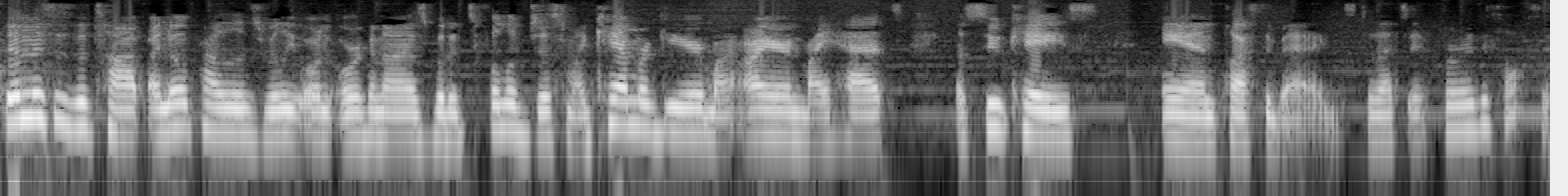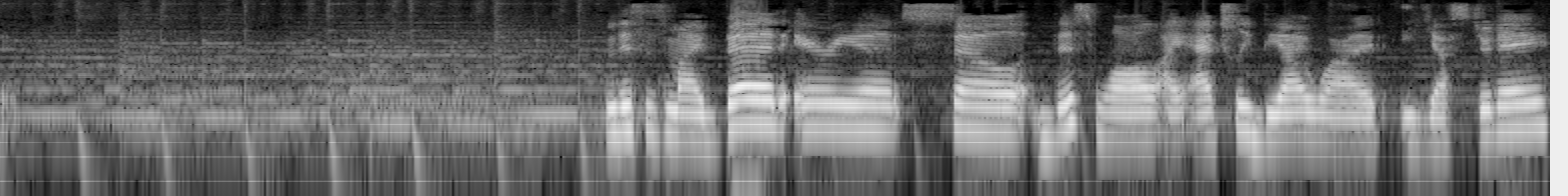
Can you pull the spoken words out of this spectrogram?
Then this is the top. I know it probably looks really unorganized, but it's full of just my camera gear, my iron, my hats, a suitcase, and plastic bags. So that's it for the closet. This is my bed area. So this wall I actually DIY'd yesterday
